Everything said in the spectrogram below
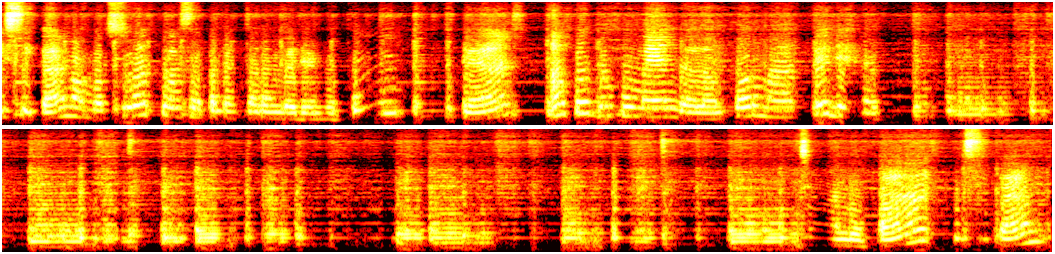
isikan nomor surat kuasa pendaftaran badan hukum dan upload dokumen dalam format PDF. Lupa isikan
